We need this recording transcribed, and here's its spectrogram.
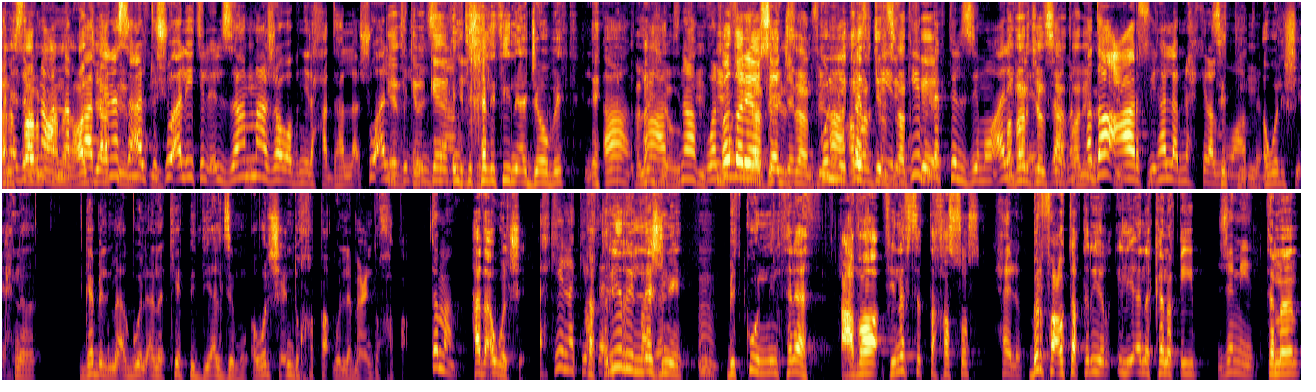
أنا صار معنا النقاد أنا سالته شو اليه الإلزام؟ ما جاوبني لحد هلأ. شو اليه الإلزام؟ أنت خليتيني أجاوبك؟ آه اعطيناك آه، والله تفضل يا أستاذ قل لي كيف كيف؟ بدك تلزمه؟ اليه الإلزام. القضاء عارفين. هلأ بنحكي للمواطن. أول شيء إحنا قبل ما أقول أنا كيف بدي ألزمه أول شيء عنده خطأ ولا ما عنده خطأ؟ تمام. هذا أول شيء. احكي لنا كيف تقرير اللجنة بتكون من ثلاث أعضاء في نفس التخصص. حلو. بيرفعوا تقرير لي أنا كنقيب. جميل. تمام؟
